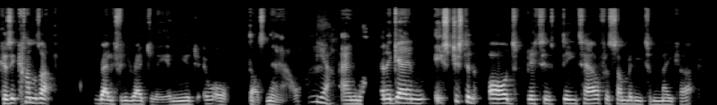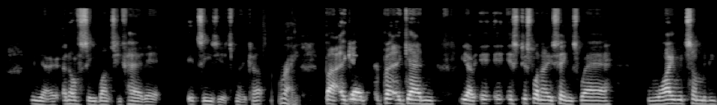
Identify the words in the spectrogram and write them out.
because it comes up relatively regularly, and you or does now. Yeah. And and again, it's just an odd bit of detail for somebody to make up. You know, and obviously once you've heard it, it's easier to make up. Right. But again, but again, you know, it, it's just one of those things where why would somebody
